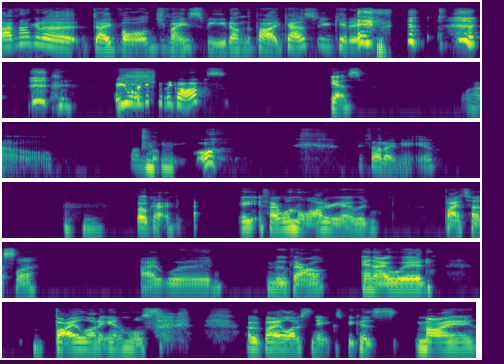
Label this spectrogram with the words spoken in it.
I'm not gonna divulge my speed on the podcast. Are you kidding? Are you working for the cops? yes. Wow. Mm-hmm. I thought I knew you. Mhm. Okay. If I won the lottery, I would buy Tesla. I would move out and I would buy a lot of animals. I would buy a lot of snakes because my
